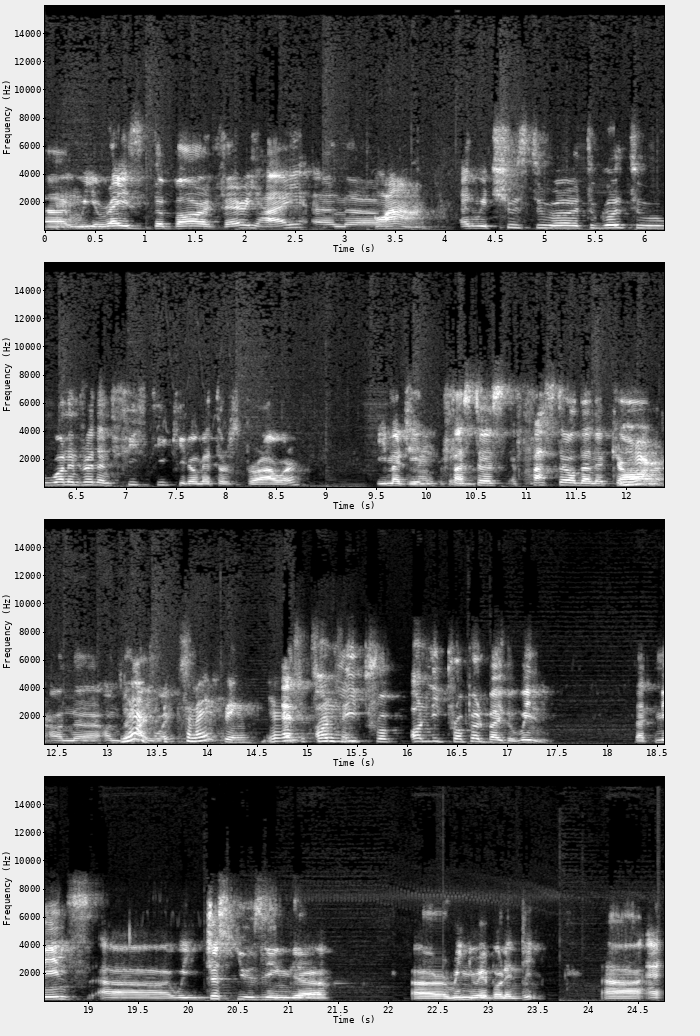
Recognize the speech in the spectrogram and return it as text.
Uh, we raised the bar very high, and uh, wow. And we choose to to go to 150 kilometers per hour. Imagine Amazing. faster faster than a car Yeah. on uh, on the Yes, highway it's amazing. Yes, and it's only pro- only propelled by the wind. That means uh, we just using uh, uh, renewable energy, uh, and,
